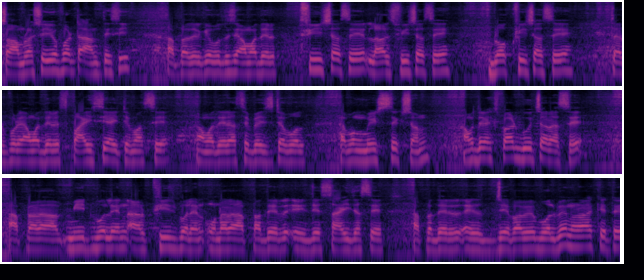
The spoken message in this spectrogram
সো আমরা সেই অফারটা আনতেছি। আপনাদেরকে বলতেছি, আমাদের ফিশ আছে লার্জ ফিশ আছে ব্লক ফিশ আছে, তারপরে আমাদের স্পাইসি আইটেম আছে, আমাদের আছে ভেজিটেবল এবং মিট সেকশন আমাদের এক্সপার্ট বুচার আছে। আপনারা মিট বলেন আর ফিশ বলেন, ওনারা আপনাদের এই যে সাইজ আছে, আপনাদের যেভাবে বলবেন, ওনারা কেটে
